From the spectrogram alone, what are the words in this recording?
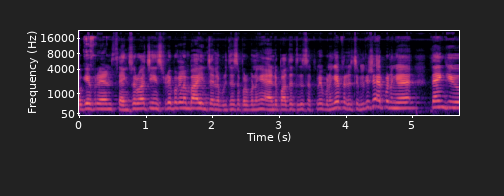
ஓகே ஃப்ரெண்ட்ஸ் தேங்க்ஸ் ஃபார் வாட்சிங் ஸ்டுடியோ பார்க்கலாம் பாய் இந்த சேனல் பிடிச்சா சப்போர்ட் பண்ணுங்கள் அண்ட் பார்த்ததுக்கு சப்ஸ்கிரைப் பண்ணுங்கள் ஃப்ரெண்ட்ஸுங்களுக்கு ஷேர் பண்ணுங்கள் தேங்க்யூ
